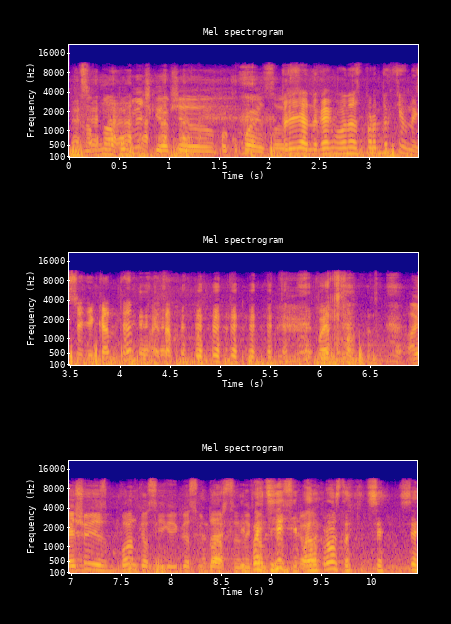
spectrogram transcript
На, на публичке вообще покупается. Друзья, ну как бы у нас продуктивный сегодня контент, поэтому... поэтому А еще есть банковский и государственный Ипотеки, банкротство, все, все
